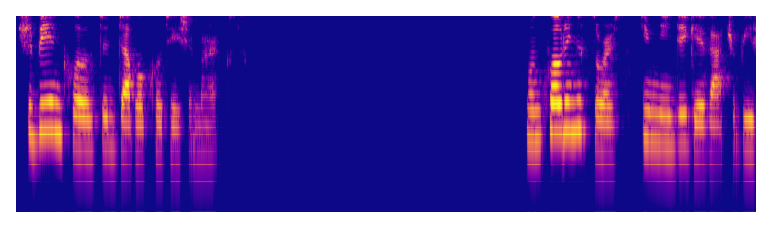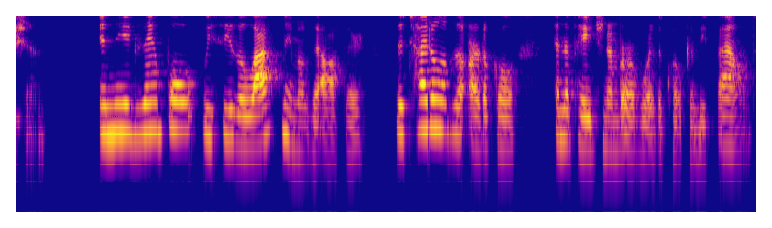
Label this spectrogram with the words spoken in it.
should be enclosed in double quotation marks. When quoting a source, you need to give attribution. In the example, we see the last name of the author, the title of the article, and the page number of where the quote can be found.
